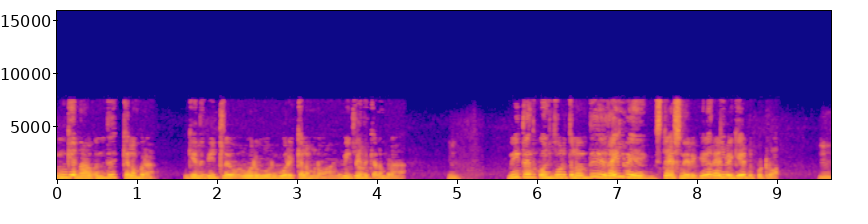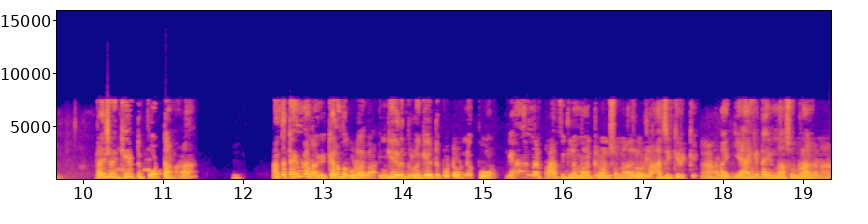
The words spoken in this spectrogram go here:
இங்க நான் வந்து கிளம்புறேன். இங்க இருந்து வீட்டுல ஒரு ஒரு ஊருக்கு கிளம்பணும் வீட்ல இருந்து கிளம்புறேன். ம். வீட்ல இருந்து கொஞ்சம் தூரத்துல வந்து ரயில்வே ஸ்டேஷன் இருக்கு. ரயில்வே கேட் போட்டுருவான். ரயில்வே கேட் போட்டானா. அந்த டைம்ல நாங்க கிளம்ப கூடாதான் இங்கே இருந்துருவோம் கேட்டு போட்ட உடனே போகணும். ஏன் என்ன டிராபிக்ல மாட்டுறோம்னு சொன்னா அதுல ஒரு லாஜிக் இருக்கு. ஆனா என்கிட்ட என்ன சொல்றாங்கன்னா.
